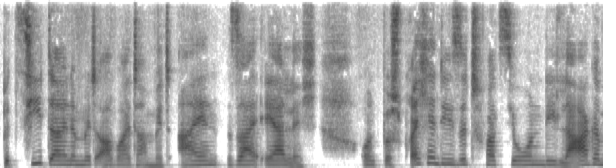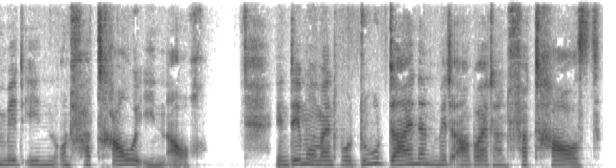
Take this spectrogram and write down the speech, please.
bezieh deine Mitarbeiter mit ein, sei ehrlich und bespreche die Situation, die Lage mit ihnen und vertraue ihnen auch. In dem Moment, wo du deinen Mitarbeitern vertraust,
